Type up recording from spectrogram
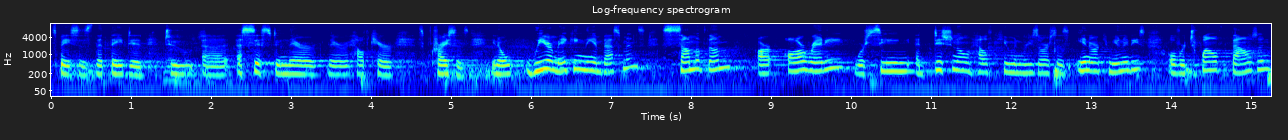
spaces that they did to uh, assist in their, their healthcare crisis. You know, we are making the investments. Some of them are already, we're seeing additional health human resources in our communities, over 12,000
